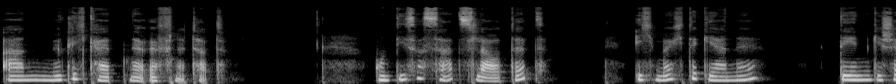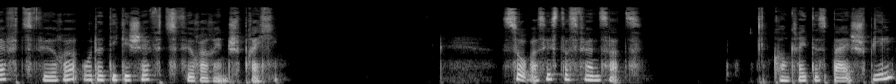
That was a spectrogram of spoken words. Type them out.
an Möglichkeiten eröffnet hat. Und dieser Satz lautet, ich möchte gerne den Geschäftsführer oder die Geschäftsführerin sprechen. So, was ist das für ein Satz? Konkretes Beispiel.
